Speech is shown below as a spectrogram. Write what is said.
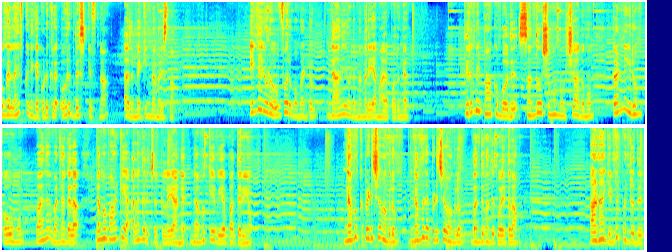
உங்கள் லைஃப்க்கு நீங்கள் கொடுக்குற ஒரு பெஸ்ட் கிஃப்ட்னா அது மேக்கிங் மெமரிஸ் தான். இன்னையோட ஒவ்வொரு மொமெண்ட்டும் நாளையோட மெமரியாக மாறப்போதுங்க திரும்பி பார்க்கும்போது சந்தோஷமும் உற்சாகமும் கண்ணீரும் கோவமும் பல வண்ணங்களா நம்ம வாழ்க்கையை அலங்கரிச்சிருக்கு இல்லையான்னு நமக்கே வியப்பா தெரியும். நமக்கு பிடிச்சவங்களும் நம்மள பிடிச்சவங்களும் வந்து வந்து போயிருக்கலாம். ஆனா என்ன பண்றது?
